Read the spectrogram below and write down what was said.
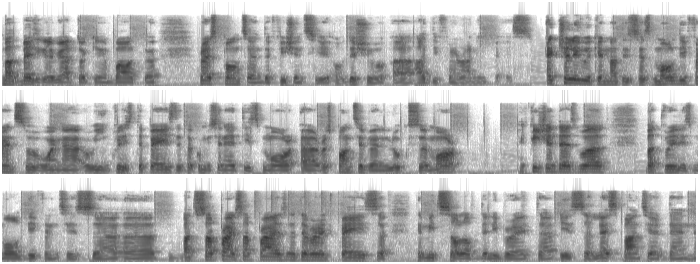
But basically we are talking about the response and efficiency of the shoe uh, at different running pace. Actually we can notice a small difference when uh, we increase the pace, the Takumi is more uh, responsive and looks uh, more efficient as well, but really small differences. Uh, uh, but surprise, surprise, at average pace, uh, the midsole of the Liberate uh, is less bouncier than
